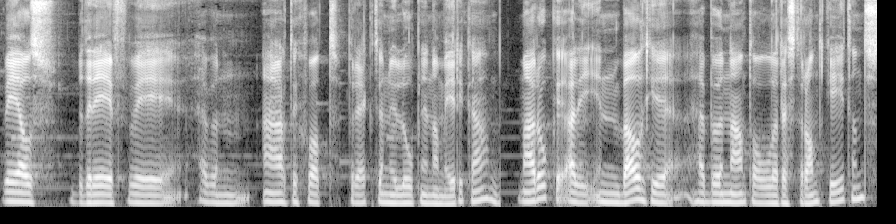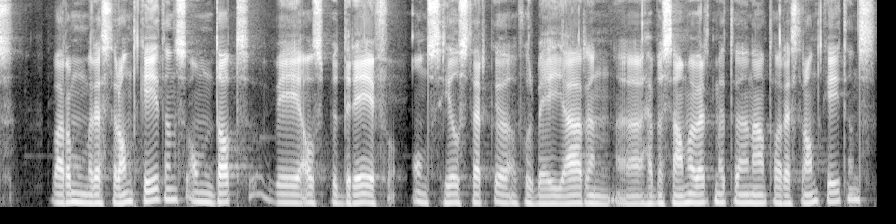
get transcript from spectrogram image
Wij als bedrijf wij hebben aardig wat projecten nu lopen in Amerika. Maar ook in België hebben we een aantal restaurantketens. Waarom restaurantketens? Omdat wij als bedrijf ons heel sterk de voorbije jaren uh, hebben samengewerkt met een aantal restaurantketens.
